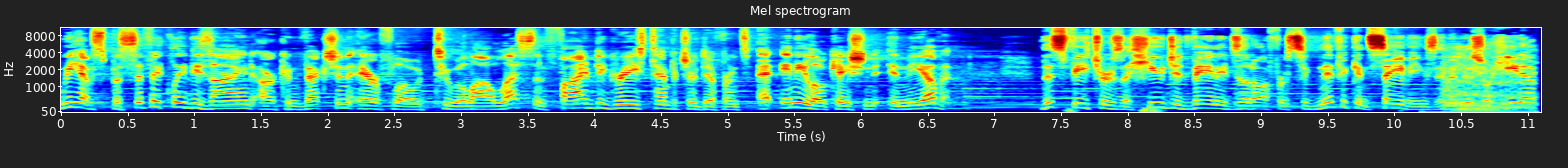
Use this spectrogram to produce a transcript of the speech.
we have specifically designed our convection airflow to allow less than 5 degrees temperature difference at any location in the oven. This feature is a huge advantage that offers significant savings in initial heat up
